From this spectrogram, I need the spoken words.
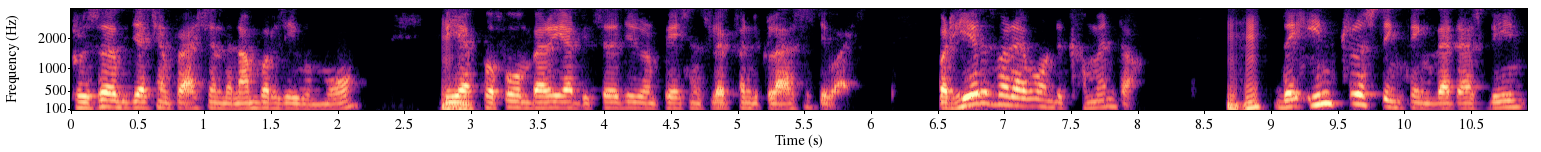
preserved ejection fraction, the number is even more. Mm-hmm. We have performed bariatric surgery on patients' left ventricular assist device. But here is what I want to comment on. Mm-hmm. The interesting thing that has been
